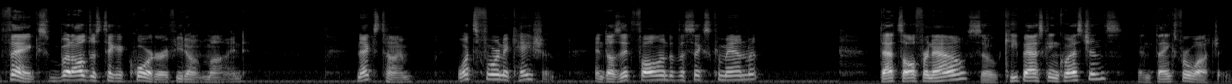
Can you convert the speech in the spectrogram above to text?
Thanks, but I'll just take a quarter if you don't mind. Next time, what's fornication? And does it fall under the sixth commandment? That's all for now, so keep asking questions, and thanks for watching.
